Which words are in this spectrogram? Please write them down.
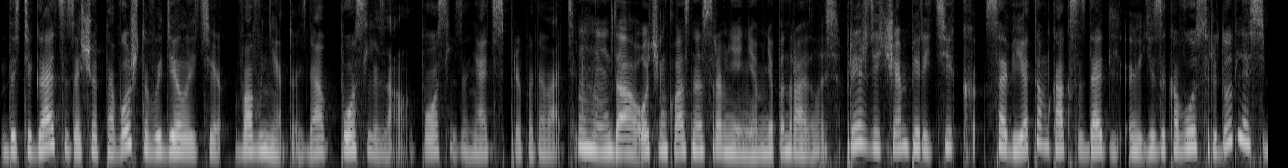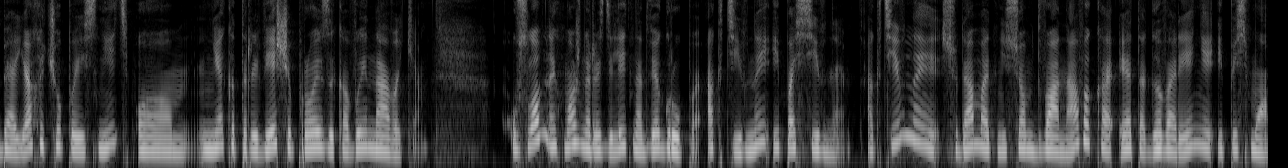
достигается за счет того, что вы делаете вовне, то есть, да, после зала, после занятий с преподавателем. Mm-hmm, да, очень классное сравнение, мне понравилось. Прежде чем перейти к советам, как создать э, языковую среду для себя, я хочу пояснить э, некоторые вещи про языковые навыки. Условно их можно разделить на две группы — активные и пассивные. Активные сюда мы отнесем два навыка — это говорение и письмо.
